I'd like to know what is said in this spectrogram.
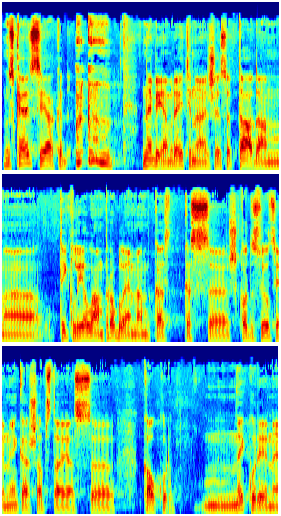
Nu, skaidrs, jā, ka nebijām rēķinājušies ar tādām uh, tik lielām problēmām, kas, kas Škodas vilcienu vienkārši apstājās uh, kaut kur nekurienē.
